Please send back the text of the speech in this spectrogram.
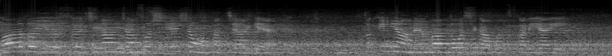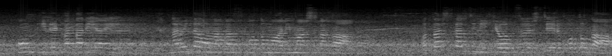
ワールドユースチナンチアソシエーションを立ち上げ時にはメンバー同士がぶつかり合い本気で語り合い涙を流すこともありましたが私たちに共通していることが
